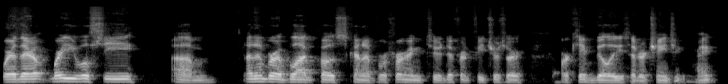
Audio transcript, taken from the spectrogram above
where there where you will see um, a number of blog posts kind of referring to different features or or capabilities that are changing, right?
